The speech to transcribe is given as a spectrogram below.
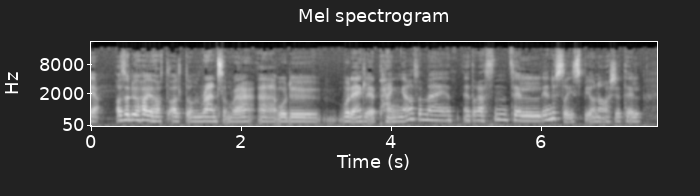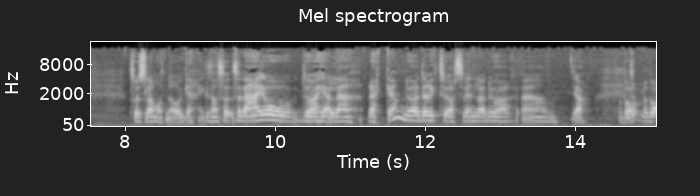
Ja. Altså, du har jo hørt alt om ransomware, eh, hvor, du, hvor det egentlig er penger som er interessen, til industrispionasje, til trusler mot Norge. Så, så det er jo Du har hele rekken. Du har direktørsvindler, du har um, Ja. Da, men da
